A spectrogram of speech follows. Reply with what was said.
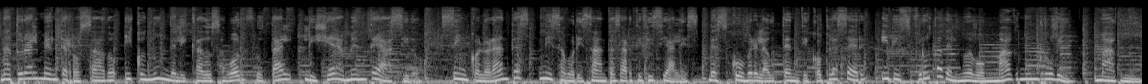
naturalmente rosado y con un delicado sabor frutal ligeramente ácido, sin colorantes ni saborizantes artificiales. Descubre el auténtico placer y disfruta del nuevo Magnum Rubí. Magnum,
